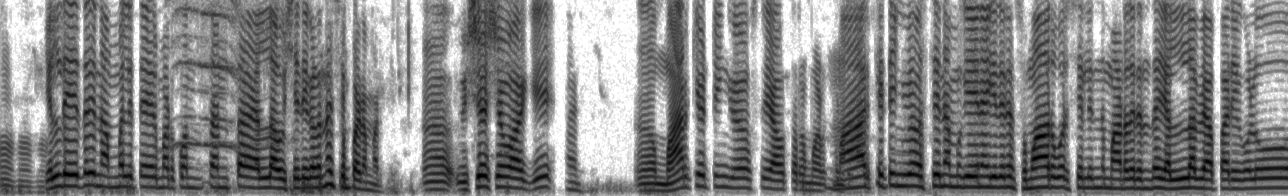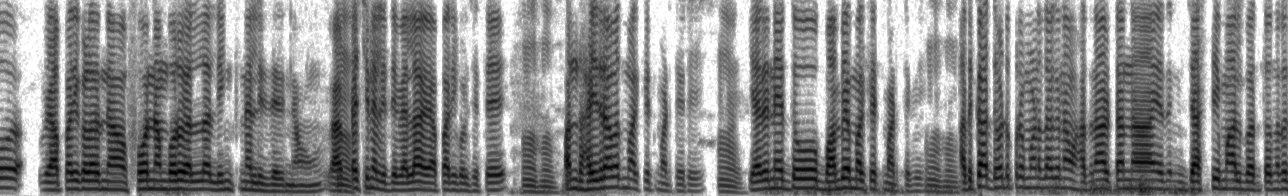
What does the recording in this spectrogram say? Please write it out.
ಹ್ಮ್ ಹ್ಮ್ ಹ್ಮ್. ಇಲ್ಲದೆ ಇದ್ರೆ ನಮ್ಮಲ್ಲಿ ತಯಾರು ಮಾಡ್ಕೊಂತ ಎಲ್ಲ ಔಷಧಿಗಳನ್ನ ಸಿಂಪಡಣೆ ಮಾಡ್ತೀವಿ. ಆ, ವಿಶೇಷವಾಗಿ ಹಾ. ಮಾರ್ಕೆಟಿಂಗ್ ವ್ಯವಸ್ಥೆ ಯಾವ ತರ ಮಾಡ್ತಾರೆ? ಮಾರ್ಕೆಟಿಂಗ್ ವ್ಯವಸ್ಥೆ ನಮ್ಗೆ ಏನಾಗಿದೆ ಅಂದ್ರೆ ಸುಮಾರು ವರ್ಷದಿಂದ ಮಾಡೋದ್ರಿಂದ ಎಲ್ಲ ವ್ಯಾಪಾರಿಗಳು ವ್ಯಾಪಾರಿಗಳ ಫೋನ್ ನಂಬರ್ ಎಲ್ಲ ಲಿಂಕ್ನಲ್ಲಿ ಇದ್ದೇವೆ ನಾವು. ಟಚ್ನಲ್ಲಿ ಇದ್ದೇವೆ ಎಲ್ಲ ವ್ಯಾಪಾರಿಗಳ ಜೊತೆ. ಒಂದು ಹೈದರಾಬಾದ್ ಮಾರ್ಕೆಟ್ ಮಾಡ್ತೇವ್ರಿ ಎರಡನೇದು ಬಾಂಬೆ ಮಾರ್ಕೆಟ್ ಮಾಡ್ತೇವಿ. ಅದಕ್ಕ ದೊಡ್ಡ ಪ್ರಮಾಣದಾಗ ನಾವು ಹದಿನಾರು ಟನ್ ಜಾಸ್ತಿ ಮಾಲ್ ಬಂತು ಅಂದ್ರೆ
